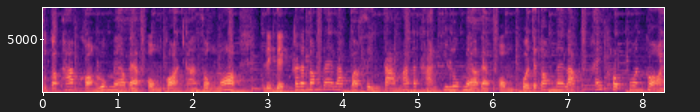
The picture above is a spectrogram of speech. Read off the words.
สุขภาพของลูกแมวแบบผมก่อนการส่งมอบ เด็กๆ ก็จะต้องได้รับวัคซีนตามมาตรฐานที่ลูกแมวแบบผมควรจะต้องได้รับให้ครบถ้วนก่อน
